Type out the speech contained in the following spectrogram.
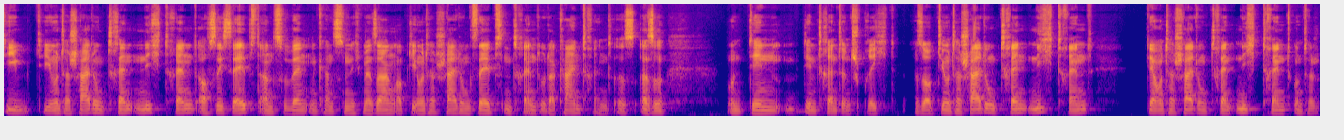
die, die Unterscheidung Trend, nicht Trend auf sich selbst anzuwenden, kannst du nicht mehr sagen, ob die Unterscheidung selbst ein Trend oder kein Trend ist. Also und den, dem Trend entspricht. Also ob die Unterscheidung Trend, nicht Trend, der Unterscheidung Trend, nicht Trend unter,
